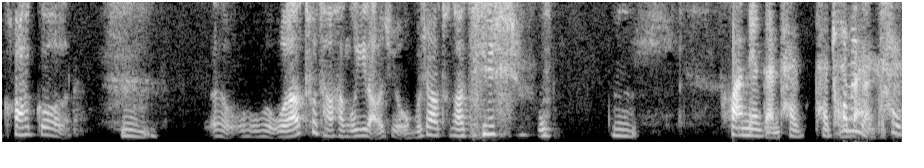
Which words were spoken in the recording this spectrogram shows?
夸过了。嗯，呃，我我我要吐槽韩国医疗剧，我不是要吐槽金师傅。嗯，画面感太太画面感太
